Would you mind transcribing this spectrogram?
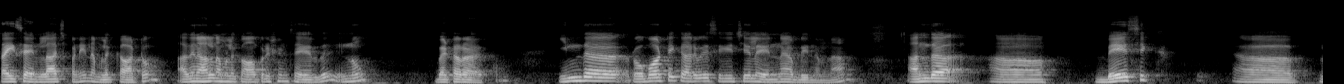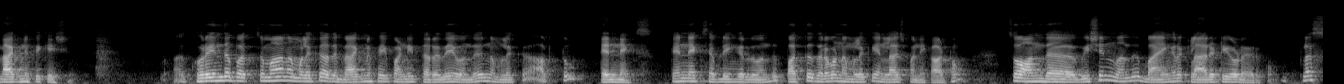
சைஸை என்லார்ஜ் பண்ணி நம்மளுக்கு காட்டும். அதனால நம்மளுக்கு ஆப்ரேஷன் செய்கிறது இன்னும் பெட்டராக இருக்கும். இந்த ரொபாட்டிக் அறுவை சிகிச்சையில் என்ன அப்படின்னம்னா அந்த பேசிக் மேக்னிஃபிகேஷன் குறைந்தபட்சமாக நம்மளுக்கு அது மேக்னிஃபை பண்ணி தரதே வந்து நம்மளுக்கு up to ten X ten X அப்படிங்கிறது வந்து பத்து தடவை நம்மளுக்கு என்லார்ஜ் பண்ணி காட்டும். ஸோ அந்த விஷன் வந்து பயங்கர கிளாரிட்டியோடு இருக்கும். ப்ளஸ்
